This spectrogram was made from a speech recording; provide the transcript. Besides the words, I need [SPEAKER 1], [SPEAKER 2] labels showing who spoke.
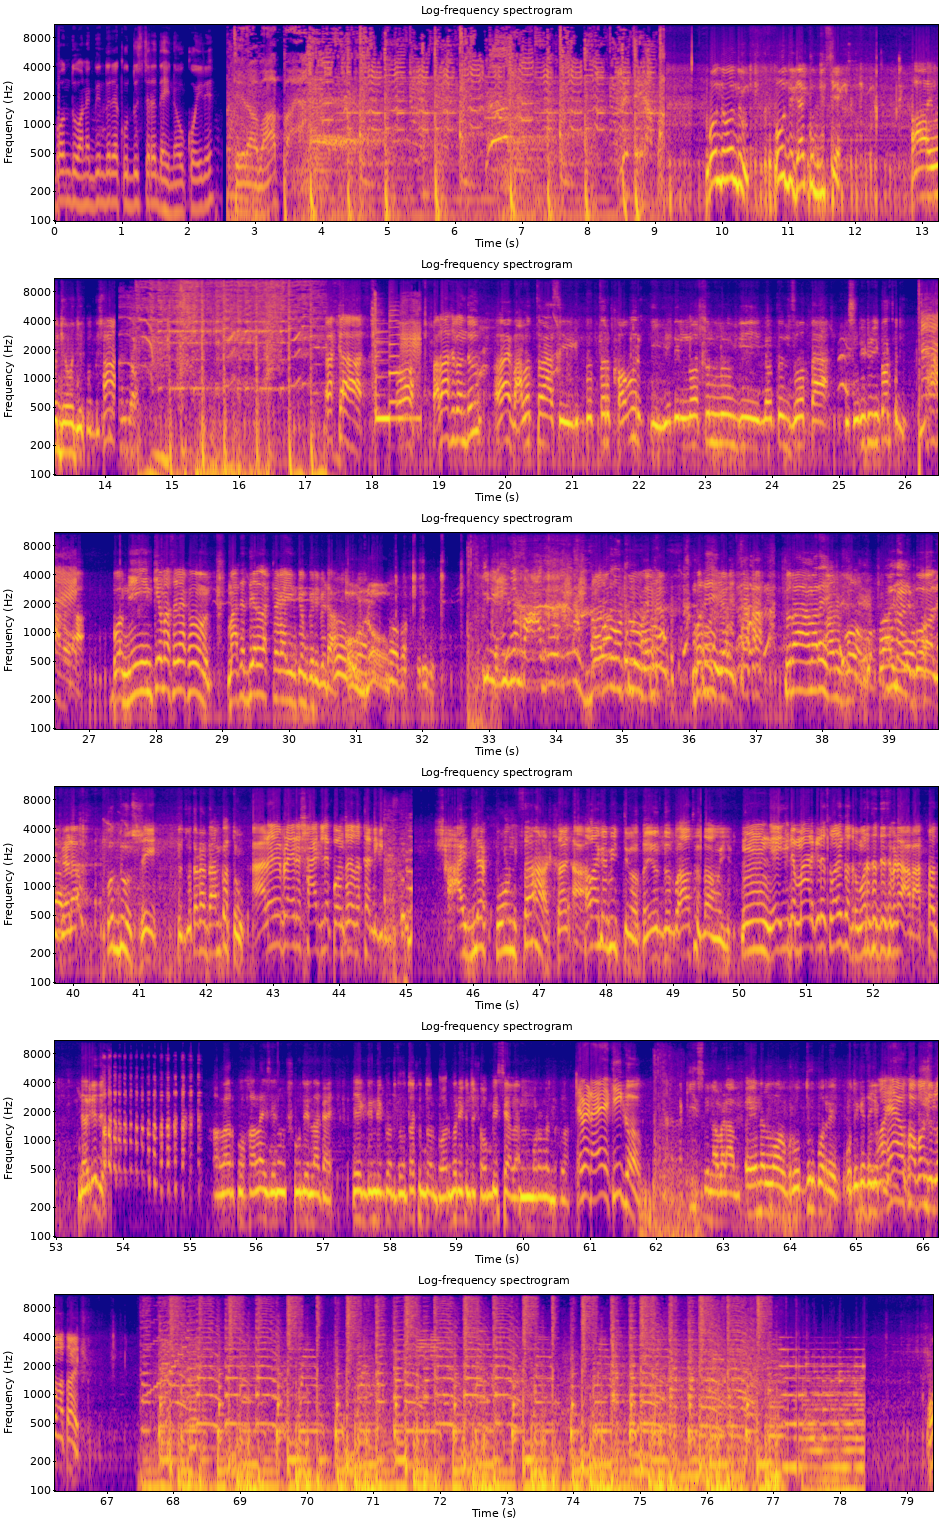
[SPEAKER 1] বন্ধু অনেকদিন ধরে কুদ্দুস ছেড়ে দেই না ও কই রে?
[SPEAKER 2] তেরা বাপ বন্ধু বন্ধু ও দিদা খুব দিচ্ছে আয় ও যে ও যে খুব আকাশ। ভালো আছে বন্ধু?
[SPEAKER 3] ভালো তো আছি কিন্তু তোর খবর কি? এদের নতুন লুঙ্গি নতুন জোতা কি চুরি টুরি করছিলি?
[SPEAKER 2] নি ইনকাম আছে না এখন? মাসে দেড় লাখ টাকা ইনকাম করি বেটা। মানে তোরা আমারে বহালি বেটা। কুদ্দুস রে
[SPEAKER 3] জুতাটার দাম কত?
[SPEAKER 2] আরে প্রায় ষাট লাখ পঞ্চাশ হাজার টাকা দিকে
[SPEAKER 3] ষাট লাখ পঞ্চাশ। আমাকে মিথ্যে কথা এই তো আছে দাম
[SPEAKER 2] হম এই যেটা মার্কেটে চলে কত? মরে দেশে বেটা হাতটা ধরে দে
[SPEAKER 3] হালার পো হালাই যেরকম সুদ এলাকায় একদিন দেখবার জোতা শুদ্ধ আর ঘর বাড়ি শুদ্ধ সব বেশি আলাম মোরা লাগবে হালা
[SPEAKER 2] এ বেটা এ কি গো
[SPEAKER 3] কি শোনা ম্যাডাম এনে ল রোদ্দুর পরে ওদিকে যাই।
[SPEAKER 2] হ্যাঁ ও বন্ধু লো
